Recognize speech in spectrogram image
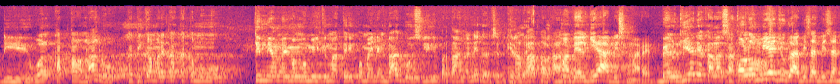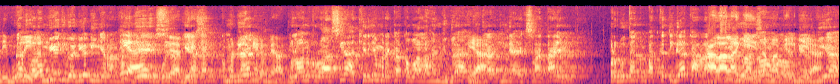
di World Cup tahun lalu, ketika mereka ketemu tim yang memang memiliki materi pemain yang bagus, lini pertahanannya gak bisa bikin Jelek. apa-apa. Sama Belgia habis kemarin. Belgia dia kalah satu. Kolombia juga Enggak, dibully kan. Kolombia juga dia dinyerang Iya, habis. dibully habis. Iya kan? Kemudian melawan Kroasia akhirnya mereka kewalahan juga Iya. hingga hingga extra time. Perebutan tempat ketiga kalah, Kalah lagi 2-0 sama melawan Belgia. Iya.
